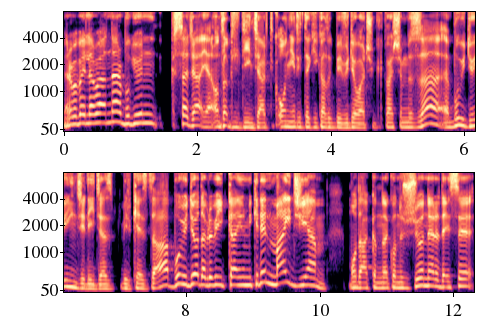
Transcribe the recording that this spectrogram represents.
Merhaba beyler bayanlar. Bugün kısaca yani olabildiğince artık 17 dakikalık bir video var çünkü karşımızda. E, Bu videoyu inceleyeceğiz bir kez daha. Bu video WWE 2K22'nin My GM modu hakkında konuşuyor. Neredeyse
